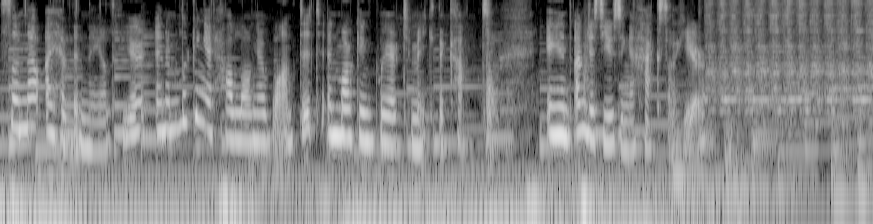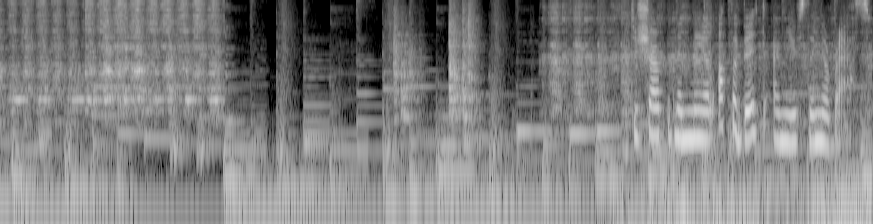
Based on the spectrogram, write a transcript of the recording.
So now I have the nail here and I'm looking at how long I want it and marking where to make the cut. And I'm just using a hacksaw here. To sharpen the nail up a bit, I'm using a rasp.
